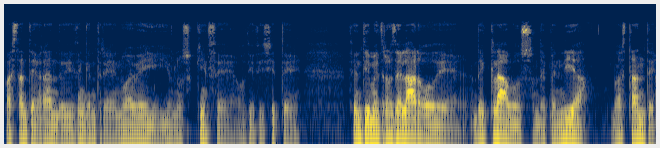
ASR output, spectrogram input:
bastante grandes. Dicen que entre 9 y unos 15 o 17 centímetros de largo de, clavos, dependía bastante.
